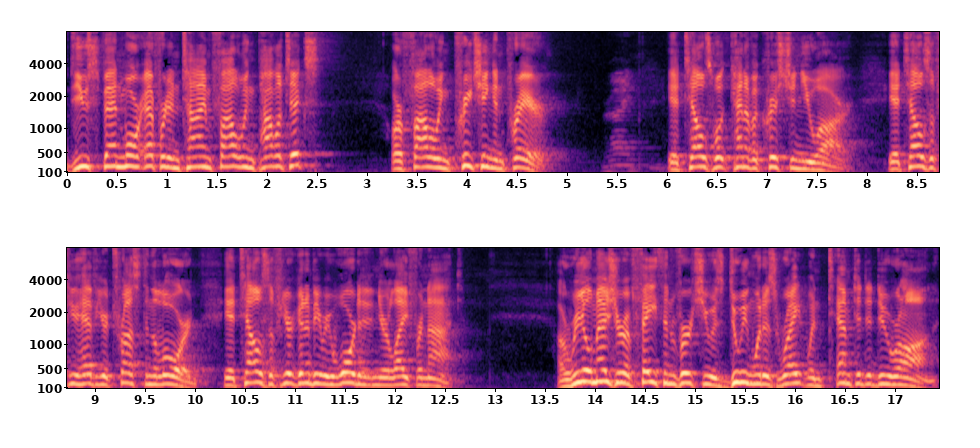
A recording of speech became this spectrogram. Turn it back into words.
Do you spend more effort and time following politics or following preaching and prayer? Right. It tells what kind of a Christian you are. It tells if you have your trust in the Lord. It tells if you're going to be rewarded in your life or not. A real measure of faith and virtue is doing what is right when tempted to do wrong.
